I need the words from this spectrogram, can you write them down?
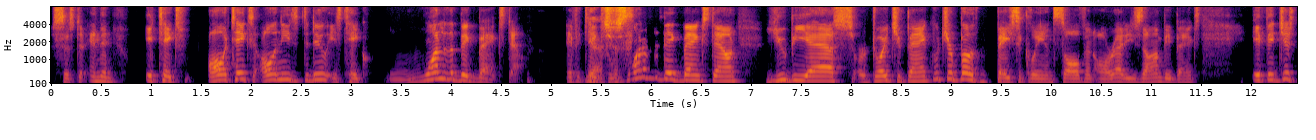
system. And then it takes all it takes, all it needs to do is take one of the big banks down. If it takes it's just- one of the big banks down, UBS or Deutsche Bank, which are both basically insolvent already, zombie banks, if it just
